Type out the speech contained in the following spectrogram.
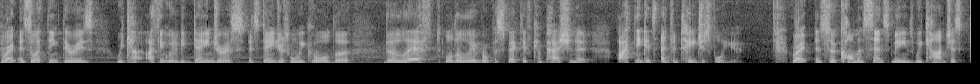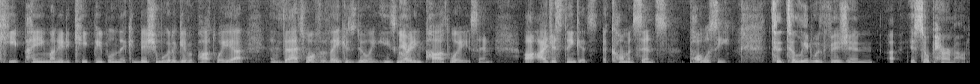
Right. And so I think there is we can't I think we're gonna be dangerous. It's dangerous when we call the the left or the liberal perspective compassionate. I think it's advantageous for you. Right. And so common sense means we can't just keep paying money to keep people in their condition. We've got to give a pathway out. And that's what Vivek is doing. He's Yeah. creating pathways. And I I just think it's a common sense policy. to, to lead with vision uh, is so paramount.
